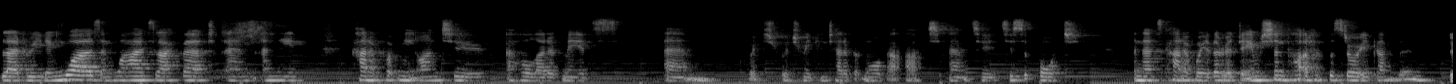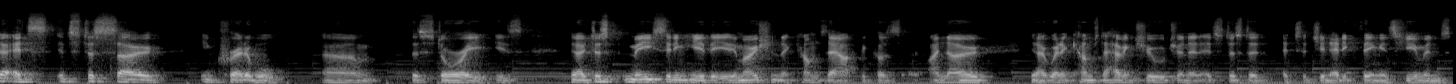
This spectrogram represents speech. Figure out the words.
blood reading was and why it's like that. And, and then kind of put me onto a whole lot of meds, um, which which we can chat a bit more about um, to to support. And that's kind of where the redemption part of the story comes in. Yeah, it's it's just so incredible. Um, the story is, you know, just me sitting here, the emotion that comes out because I know, you know, when it comes to having children, and it's just a it's a genetic thing as humans.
